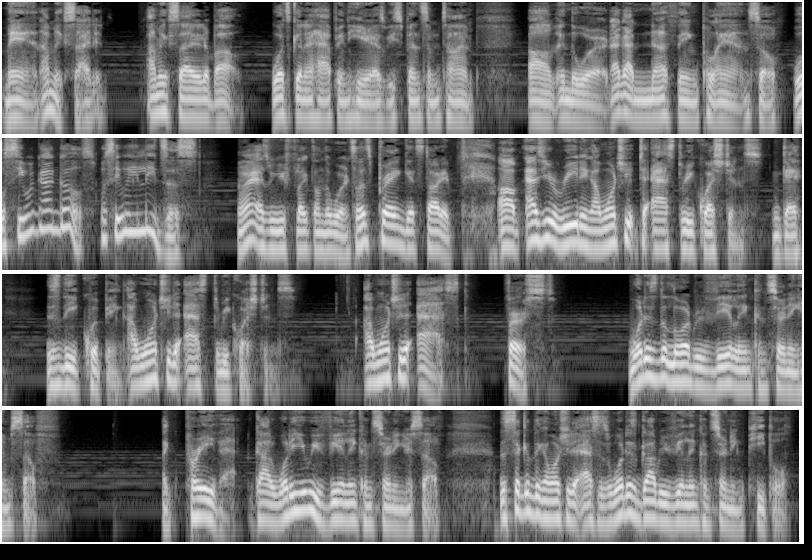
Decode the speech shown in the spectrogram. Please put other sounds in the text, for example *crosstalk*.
man, I'm excited. I'm excited about what's going to happen here as we spend some time um, in the Word. I got nothing planned, so we'll see where God goes. We'll see where He leads us. All right, as we reflect on the Word. So let's pray and get started. Um, as you're reading, I want you to ask three questions. Okay, this is the equipping. I want you to ask three questions. I want you to ask first, what is the Lord revealing concerning Himself? Like, pray that. God, what are you revealing concerning yourself? The second thing I want you to ask is, what is God revealing concerning people?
